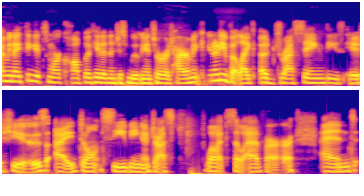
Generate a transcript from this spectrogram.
i mean i think it's more complicated than just moving into a retirement community but like addressing these issues i don't see being addressed whatsoever and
